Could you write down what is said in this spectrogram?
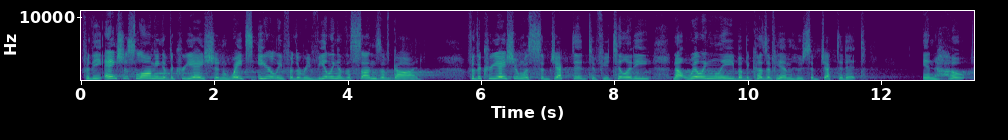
For the anxious longing of the creation waits eagerly for the revealing of the sons of God. For the creation was subjected to futility, not willingly, but because of him who subjected it, in hope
